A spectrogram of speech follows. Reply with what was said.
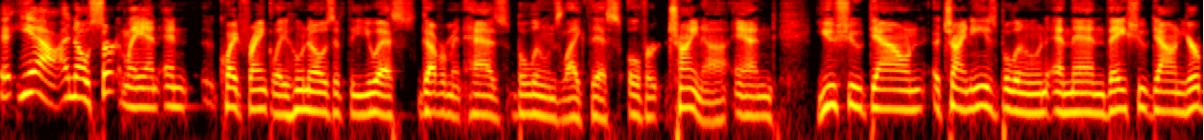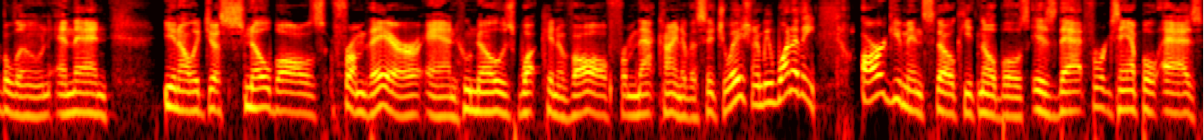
Uh, yeah, I know certainly, and and quite frankly, who knows if the U.S. government has balloons like this over China, and you shoot down a Chinese balloon, and then they shoot down your balloon, and then you know, it just snowballs from there, and who knows what can evolve from that kind of a situation. I mean, one of the arguments, though, Keith Nobles, is that, for example, as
